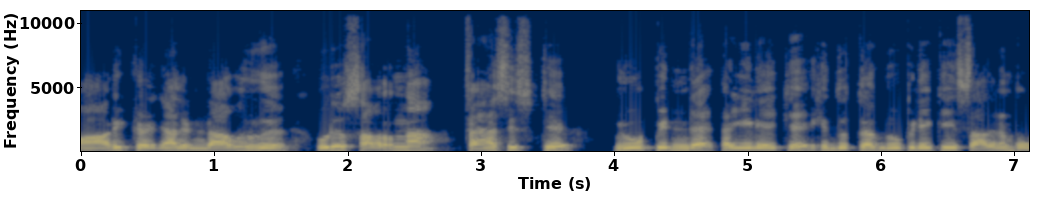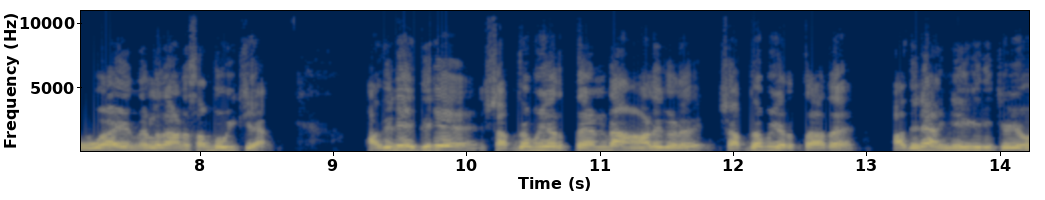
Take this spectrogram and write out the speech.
മാറിക്കഴിഞ്ഞാൽ ഉണ്ടാവുന്നത് ഒരു സവർണ ഫാസിസ്റ്റ് ഗ്രൂപ്പിന്റെ കയ്യിലേക്ക് ഹിന്ദുത്വ ഗ്രൂപ്പിലേക്ക് ഈ സാധനം പോവുക എന്നുള്ളതാണ് സംഭവിക്കുക. അതിനെതിരെ ശബ്ദമുയർത്തേണ്ട ആളുകൾ ശബ്ദമുയർത്താതെ അതിനെ അംഗീകരിക്കുകയോ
